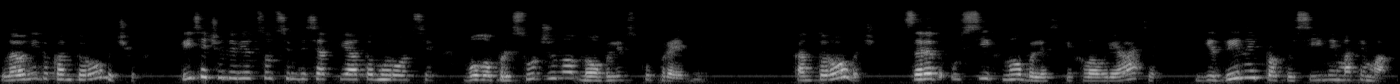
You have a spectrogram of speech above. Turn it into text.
Леоніду Канторовичу в 1975 році було присуджено Нобелівську премію. Канторович серед усіх Нобелівських лауреатів єдиний професійний математик.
